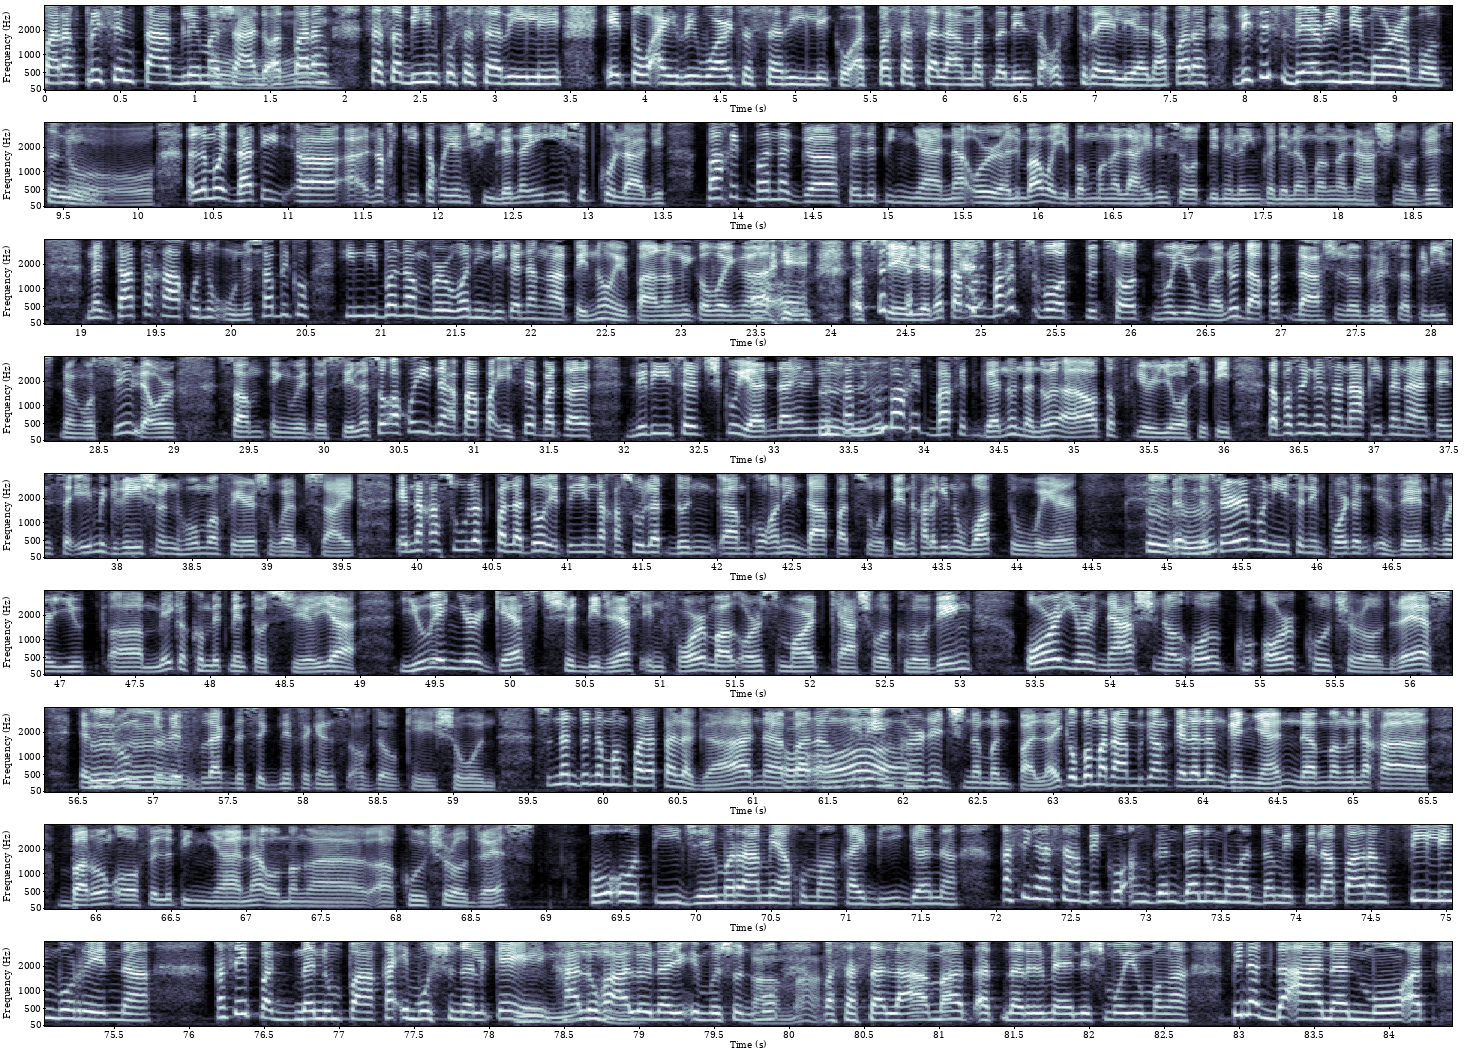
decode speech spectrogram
parang presentable masyado oh. at parang sasabihin ko sa sarili, ito ay reward sa sarili ko at pasasalamat na din sa Australia na parang this is very memorable to me. Oh. Alam mo, dati uh, nakikita ko yan Sheila, naiisip ko lagi, bakit ba nag-Filipiniana uh, or halimbawa ibang mga lahi din suot din nila yung kanilang mga national dress. Nagtataka ako nung una, sabi ko, hindi ba number one, hindi ka na nga Pinoy, parang ikaw ay nga ay Australia na. Tapos bakit suot, suot mo yung ano, dapat national dress at least ng Australia or something with widows sila. So ako yung napapaisip at uh, ni-research ko yan dahil nga sabi ko bakit bakit ganun ano out of curiosity. Tapos hanggang sa nakita natin sa Immigration Home Affairs website, eh nakasulat pala doon. Ito yung nakasulat doon um, kung ano yung dapat suotin. Nakalagay ng what to wear. Mm-hmm. The, the, ceremony is an important event where you uh, make a commitment to Australia. You and your guests should be dressed in formal or smart casual clothing or your national or, or cultural dress and mm-hmm. room to reflect the significance of the occasion. So nandun naman pala talaga na parang Oo. ini-encourage naman pala. Ikaw ba marami kang kilalang ganyan na mga nakabarong o Filipiniana o mga uh, cultural dress? Oo, TJ, marami ako mga kaibigan na kasi nga sabi ko ang ganda ng mga damit nila. Parang feeling mo rin na kasi pag nanumpa ka, emotional ka eh. Mm-hmm. Halo-halo na yung emosyon mo. Pasasalamat at nare-reminisce mo yung mga pinagdaanan mo at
